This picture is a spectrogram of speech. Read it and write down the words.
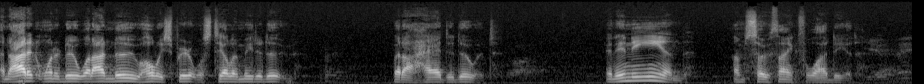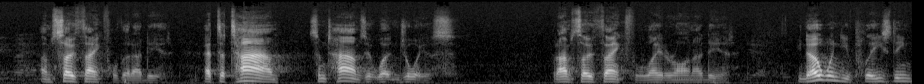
and I didn't want to do what I knew Holy Spirit was telling me to do. But I had to do it. And in the end, I'm so thankful I did. I'm so thankful that I did. At the time, sometimes it wasn't joyous. But I'm so thankful later on I did. You know when you pleased Him?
